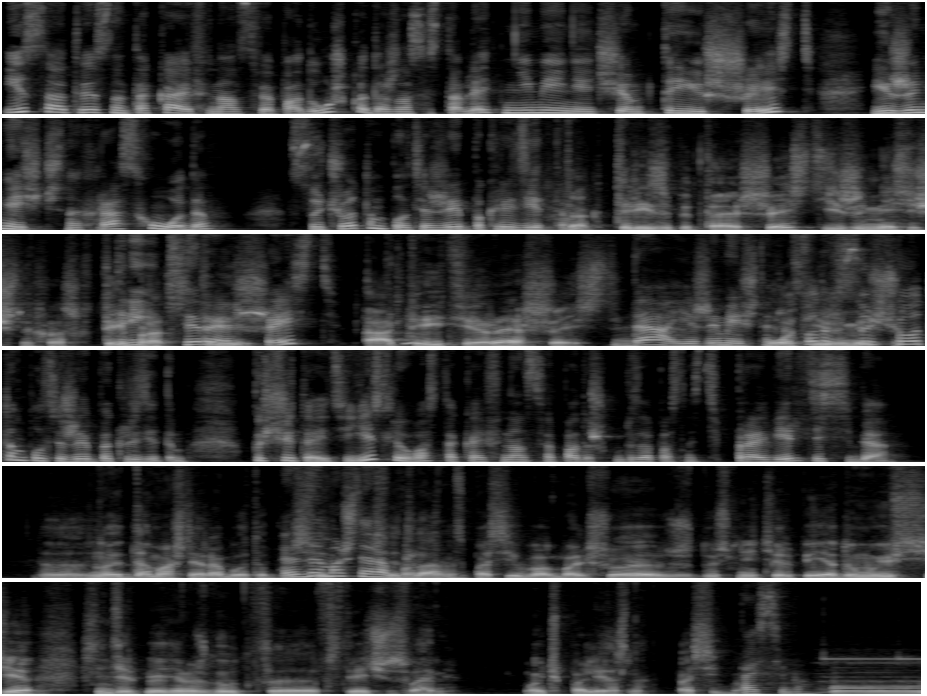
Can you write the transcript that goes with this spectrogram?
И, соответственно, такая финансовая подушка должна составлять не менее чем 3,6 ежемесячных расходов с учетом платежей по кредитам. Так, 3,6 ежемесячных расходов. 3%. 3-6. А, 3-6. Да, ежемесячных От расходов ежемесячных. с учетом платежей по кредитам. Посчитайте, есть ли у вас такая финансовая подушка безопасности. Проверьте себя. Но это домашняя работа. будет. Это домашняя Светлана, работа. спасибо вам большое. Жду с нетерпением. Я думаю, все с нетерпением ждут э, встречи с вами. Очень полезно. Спасибо. Спасибо.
